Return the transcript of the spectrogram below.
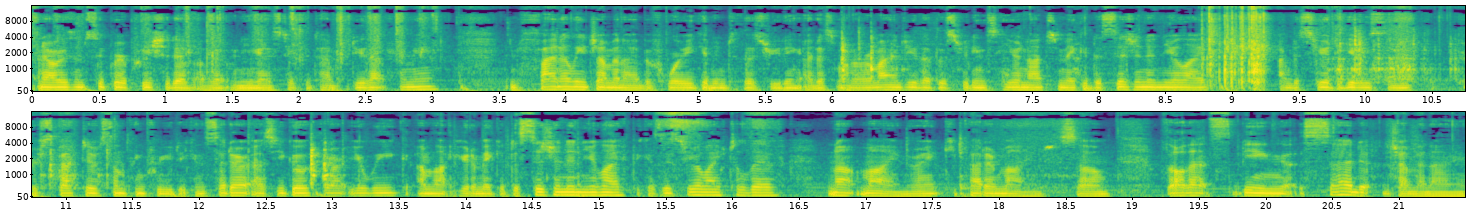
and I always am super appreciative of it when you guys take the time to do that for me. And finally, Gemini, before we get into this reading, I just want to remind you that this reading's here not to make a decision in your life. I'm just here to give you some perspective, something for you to consider as you go throughout your week. I'm not here to make a decision in your life because it's your life to live, not mine, right? Keep that in mind. So with all that being said, Gemini,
